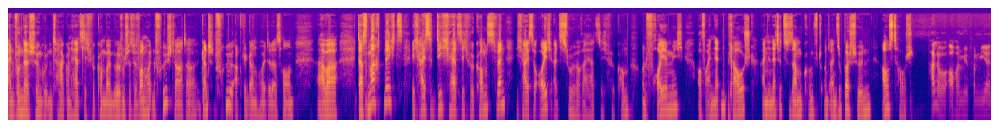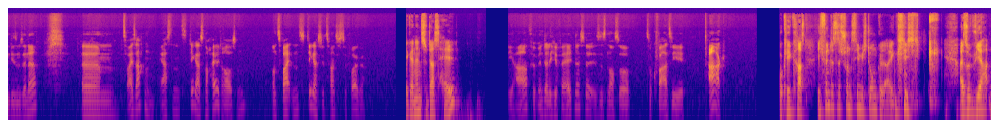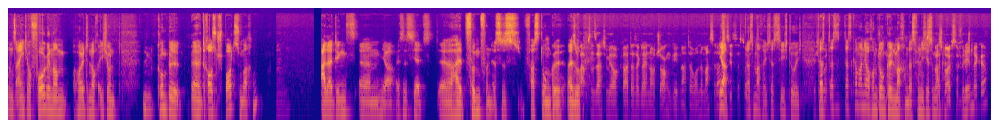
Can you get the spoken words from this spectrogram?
Einen wunderschönen guten Tag und herzlich willkommen beim Möwenschiss. Wir waren heute 'n Frühstarter. Ganz schön früh abgegangen heute das Horn. Aber das macht nichts. Ich heiße dich herzlich willkommen, Sven. Ich heiße euch als Zuhörer herzlich willkommen und freue mich auf einen netten Plausch, eine nette Zusammenkunft und einen super schönen Austausch. Hallo, auch von mir in diesem Sinne. Ähm, 2 Sachen. 1. Digga, ist noch hell draußen. Und 2. Digga, ist die 20. Folge. Digga, nennst du das hell? Ja, für winterliche Verhältnisse ist es noch so so quasi Tag. Okay, krass. Ich finde, es ist schon ziemlich dunkel eigentlich. Also, wir hatten uns eigentlich auch vorgenommen, heute noch ich und 'n Kumpel, äh, draußen Sport zu machen. Mhm. Allerdings, ähm, ja, es ist jetzt, äh, 4:30 und es ist fast dunkel. Also Babsen sagte mir auch grad, dass er gleich noch joggen geht nach der Runde. Machst du das? Ja, das das mache ich, das ziehe ich durch. Richtig Das das das kann man ja auch im Dunkeln machen. Das finde ich ist immer Was läufst du für Problem. Strecke?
